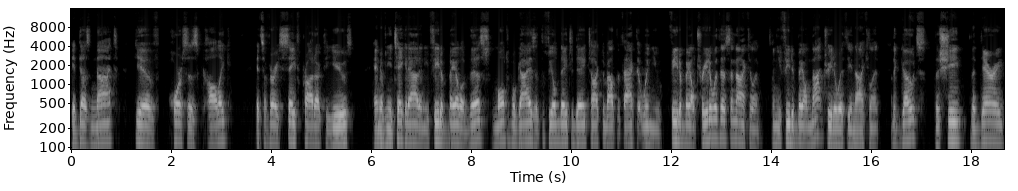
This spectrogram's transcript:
It does not give horses colic. It's a very safe product to use. And if you take it out and you feed a bale of this, multiple guys at the field day today talked about the fact that when you feed a bale treated with this inoculant and you feed a bale not treated with the inoculant, the goats, the sheep, the dairy,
